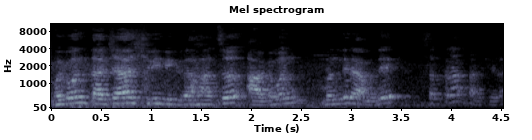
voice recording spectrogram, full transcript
भगवंताच्या श्री विग्रहाचं आगमन मंदिरामध्ये सतरा तारखेला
